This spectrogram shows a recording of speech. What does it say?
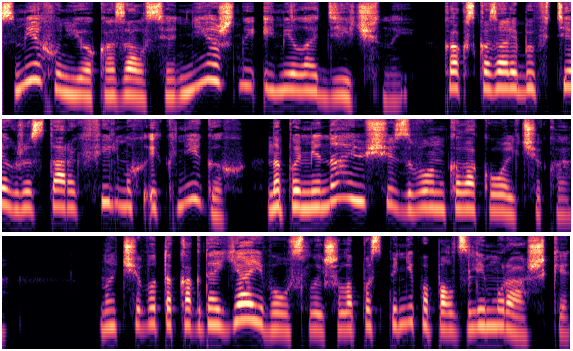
Смех у нее оказался нежный и мелодичный, как сказали бы в тех же старых фильмах и книгах, напоминающий звон колокольчика. Но чего-то, когда я его услышала, по спине поползли мурашки.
